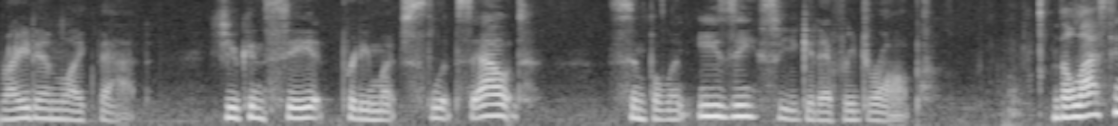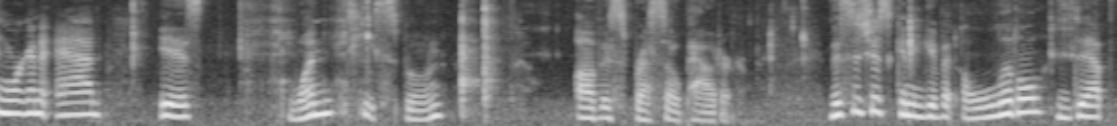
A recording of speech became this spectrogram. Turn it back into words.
right in like that. As you can see, it pretty much slips out, simple and easy, so you get every drop. The last thing we're going to add is one teaspoon of espresso powder. This is just going to give it a little depth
